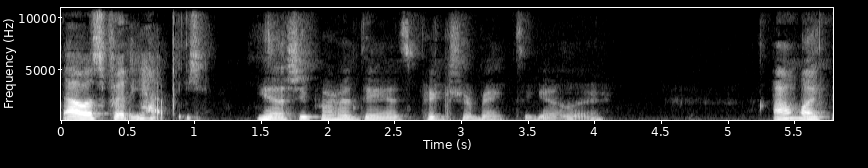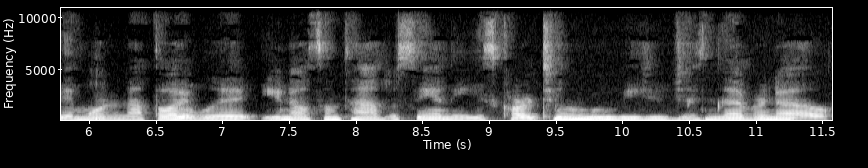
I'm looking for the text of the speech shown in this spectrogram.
That was pretty happy. Yeah, she put her dad's picture back together. I liked it more than I thought it would. You know, sometimes with seeing these cartoon movies, you just never know.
